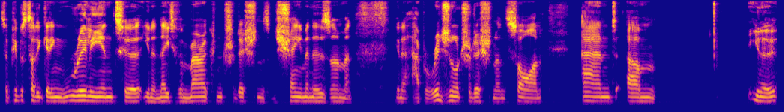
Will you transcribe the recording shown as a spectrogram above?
So people started getting really into you know Native American traditions and shamanism and you know Aboriginal tradition and so on, and um, you know,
